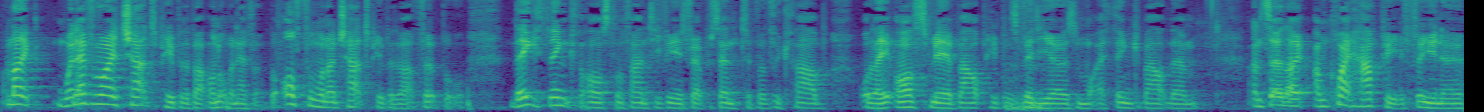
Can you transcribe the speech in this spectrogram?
And like whenever I chat to people about, or not whenever, but often when I chat to people about football, they think that Arsenal fan TV is representative of the club, or they ask me about people's videos and what I think about them. And so like I'm quite happy for you know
